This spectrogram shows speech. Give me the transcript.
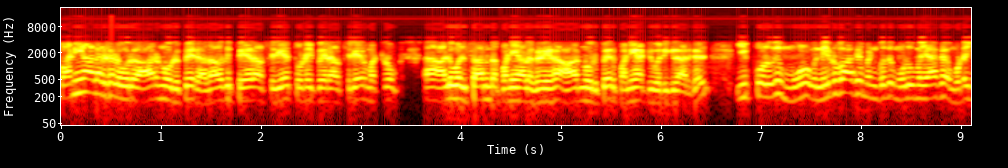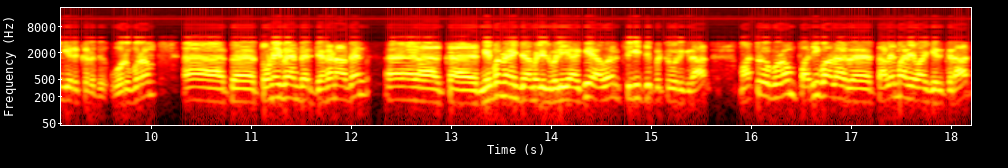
பணியாளர்கள் ஒரு அறுநூறு பேர் அதாவது பேராசிரியர் துணை பேராசிரியர் மற்றும் அலுவல் சார்ந்த பணியாளர்கள் என அறுநூறு பேர் பணியாற்றி வருகிறார்கள். இப்பொழுது மு- நிர்வாகம் என்பது முழுமையாக முடங்கி இருக்கிறது ஒருபுறம் துணைவேந்தர் ஜெகநாதன் நிபந்தனை ஜாமீனில் வெளியாகி அவர் சிகிச்சை பெற்று வருகிறார். மற்றொரு புறம் பதிவாளர் தலைமறைவாகி இருக்கிறார்.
